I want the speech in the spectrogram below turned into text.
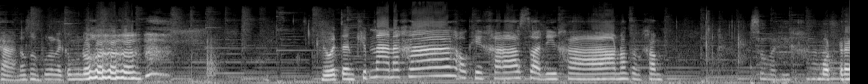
ค่ะ น้องสนพูดอะไรก็ไม่รู้เดี๋ยวไว้เจอกันคลิปหน้านะคะ โอเคค่ะ สวัสดีค่ะ น้องสนคสวัสดีค่ะำหมดแร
